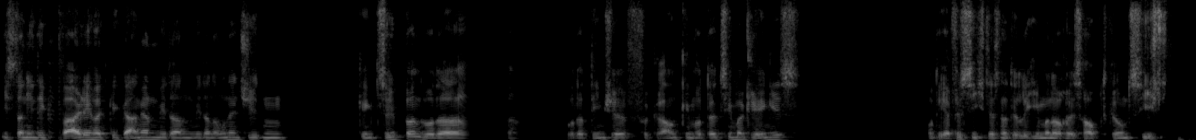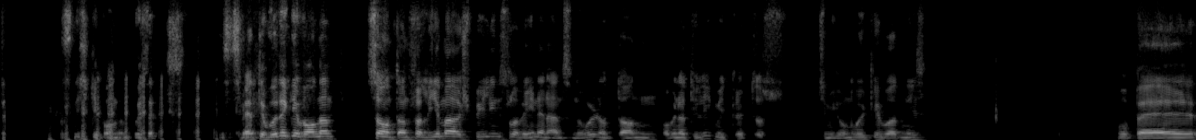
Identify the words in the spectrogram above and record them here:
ist dann in die Quali halt gegangen mit einem, mit einem Unentschieden gegen Zypern, wo der, wo der Teamchef krank im Hotelzimmer gelegen ist. Und er für sich das natürlich immer noch als Hauptgrund sieht, dass nicht gewonnen wurde. Das zweite wurde gewonnen. So, und dann verlieren wir ein Spiel in Slowenien 1-0 und dann habe ich natürlich mitgekriegt, dass ziemlich unruhig geworden ist. Wobei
